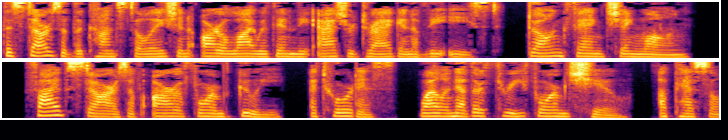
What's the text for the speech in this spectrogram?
the stars of the constellation Ara lie within the Azure Dragon of the East, Dongfang Qinglong. Five stars of Ara formed Gui, a tortoise, while another three formed Shu, a pestle.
